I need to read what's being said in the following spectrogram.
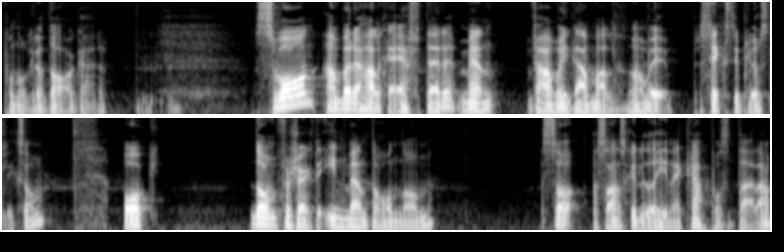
på några dagar. Swan, han började halka efter, men för han var ju gammal, han var ju 60 plus liksom. Och de försökte invänta honom så alltså han skulle då hinna ikapp och sånt där.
